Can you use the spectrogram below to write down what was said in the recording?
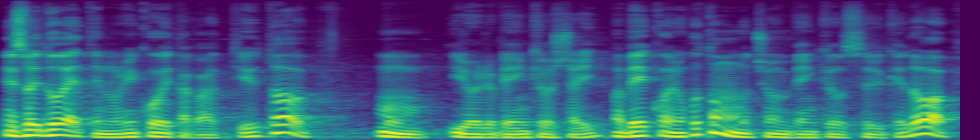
でそれどうやって乗り越えたかっていうともういろいろ勉強したり、まあ、ベッコイのことももちろん勉強するけど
